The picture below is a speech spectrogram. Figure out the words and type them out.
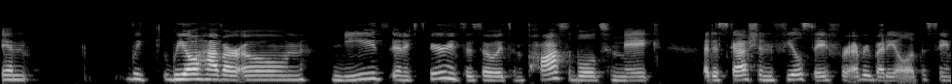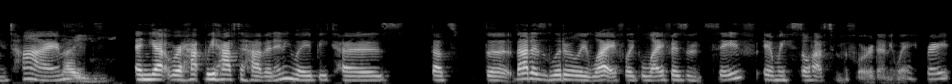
and we, we all have our own needs and experiences. So it's impossible to make a discussion feel safe for everybody all at the same time. Right. And yet we're ha- we have to have it anyway because that's the that is literally life. Like life isn't safe and we still have to move forward anyway, right?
